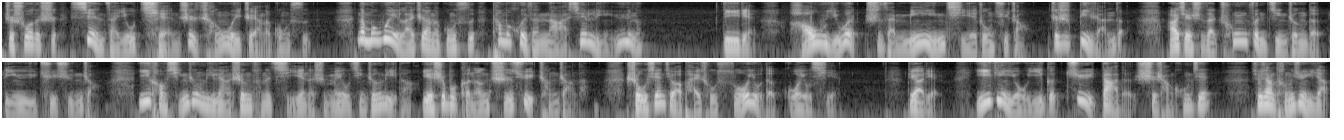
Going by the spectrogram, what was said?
这说的是现在有潜质成为这样的公司。那么未来这样的公司，他们会在哪些领域呢？第一点，毫无疑问是在民营企业中去找，这是必然的，而且是在充分竞争的领域去寻找。依靠行政力量生存的企业呢，是没有竞争力的，也是不可能持续成长的。首先就要排除所有的国有企业。第二点，一定有一个巨大的市场空间，就像腾讯一样，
